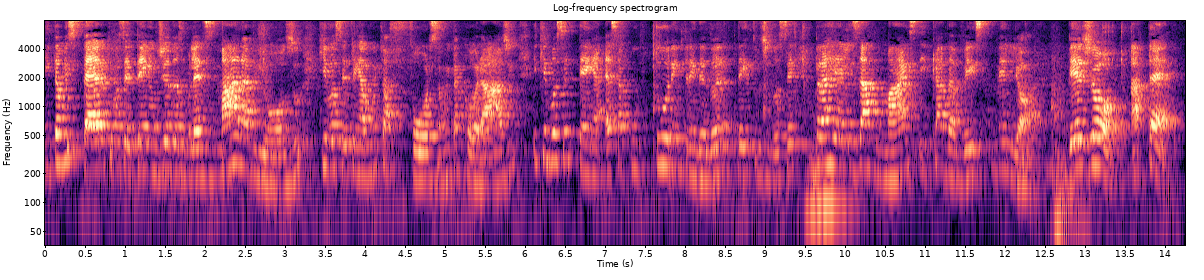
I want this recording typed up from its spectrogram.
Então espero que você tenha um Dia das Mulheres maravilhoso, que você tenha muita força, muita coragem e que você tenha essa cultura empreendedora dentro de você para realizar mais e cada vez melhor. Beijo, até!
